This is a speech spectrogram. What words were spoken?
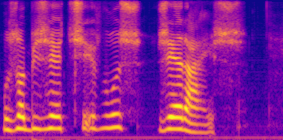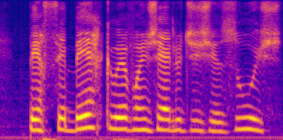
Os objetivos gerais. Perceber que o Evangelho de Jesus,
